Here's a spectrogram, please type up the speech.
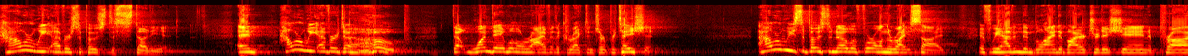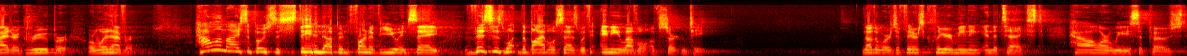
how are we ever supposed to study it? And how are we ever to hope that one day we'll arrive at the correct interpretation? How are we supposed to know if we're on the right side? if we haven't been blinded by our tradition, or pride, or group, or, or whatever. How am I supposed to stand up in front of you and say, this is what the Bible says with any level of certainty? In other words, if there's clear meaning in the text, how are we supposed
